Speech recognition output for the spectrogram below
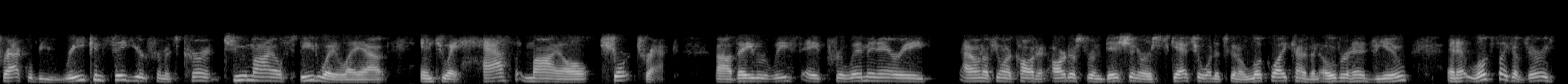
track will be reconfigured from its current two mile speedway layout into a half mile short track. Uh, they released a preliminary I don't know if you want to call it an artist rendition or a sketch of what it's going to look like, kind of an overhead view. And it looks like a very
